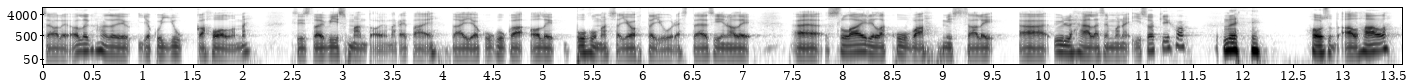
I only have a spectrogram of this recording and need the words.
se oli, olikohan se joku Jukka Holme, siis toi Visman toimari tai, tai joku, kuka oli puhumassa johtajuudesta, ja siinä oli äh, slaidilla kuva, missä oli äh, ylhäällä semmoinen iso kiho, housut alhaalla,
